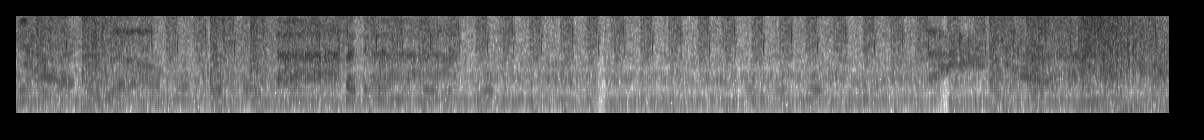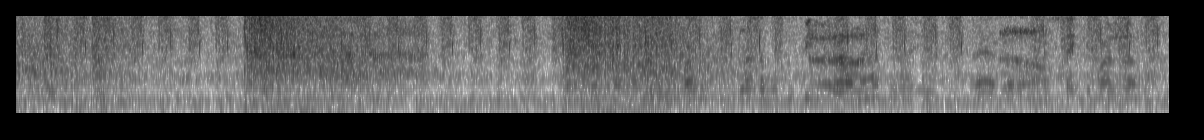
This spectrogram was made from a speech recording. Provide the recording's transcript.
Видите, да? Вот, вот, вот. Кстати, это не следует босс. Надо, гранаты, наверное, да, это на всякий пожарный.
